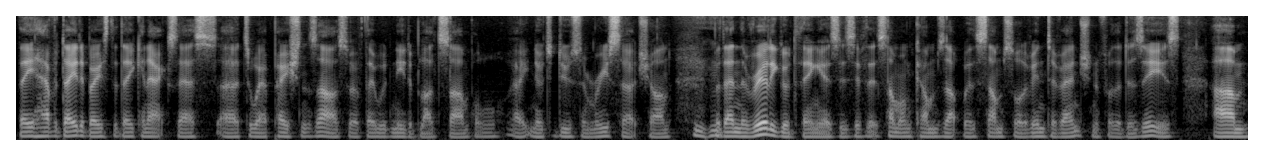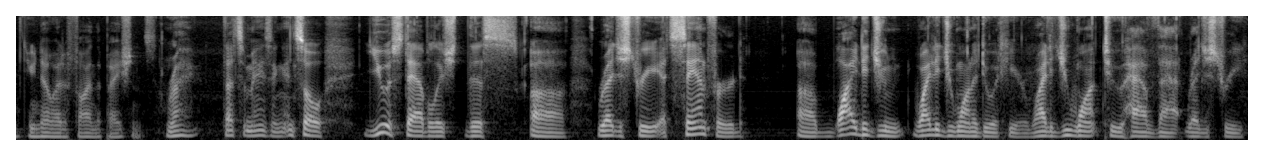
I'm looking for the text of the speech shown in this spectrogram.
they have a database that they can access uh, to where patients are. So if they would need a blood sample, uh, you know, to do some research on. Mm-hmm. But then the really good thing is is if someone comes up with some sort of intervention for the disease, um, you know where to find the patients. Right. That's amazing. And so you established this uh, registry at Sanford uh, why did you why did you want to do it here? Why did you want to have that registry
